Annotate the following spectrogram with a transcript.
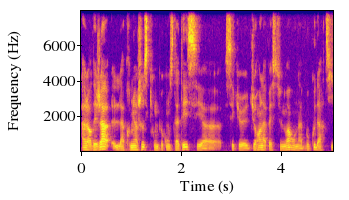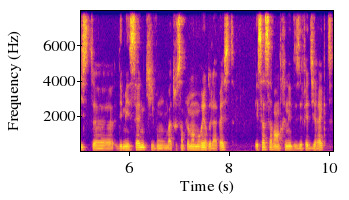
Alors déjà, la première chose qu'on peut constater, euh, c'est que durant la peste noire, on a beaucoup d'artistes, euh, des mécènes qui vont bah, tout simplement mourir de la peste. Et ça, ça va entraîner des effets directs.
